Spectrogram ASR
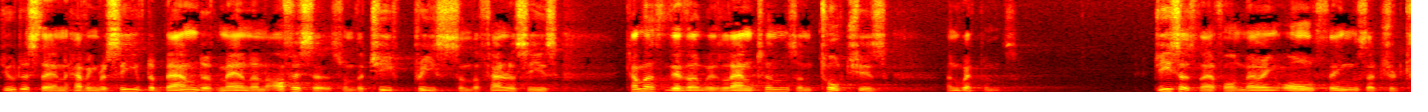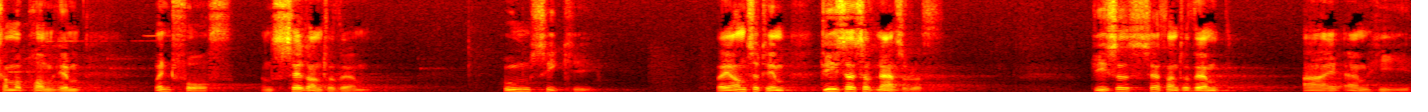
Judas then, having received a band of men and officers from the chief priests and the Pharisees, cometh thither with lanterns and torches and weapons. Jesus, therefore, knowing all things that should come upon him, went forth and said unto them, Whom seek ye? They answered him, Jesus of Nazareth. Jesus saith unto them, I am he.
